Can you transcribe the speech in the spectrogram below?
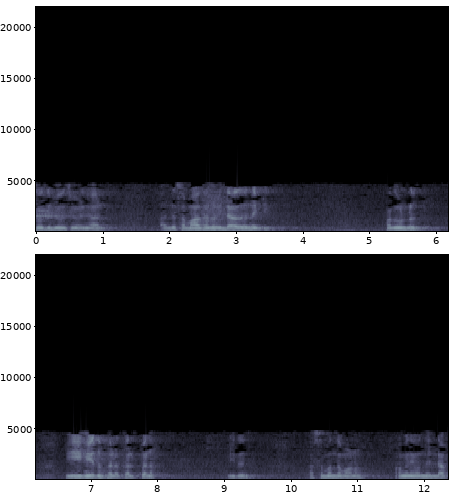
ചോദ്യം ചോദിച്ചു കഴിഞ്ഞാൽ അതിന്റെ സമാധാനം ഇല്ലാതെ തന്നെ ഇരിക്കും. അതുകൊണ്ട് ഈ ഹേതുഫല കൽപ്പന ഇത് അസംബന്ധമാണ്. അങ്ങനെ ഒന്നില്ല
